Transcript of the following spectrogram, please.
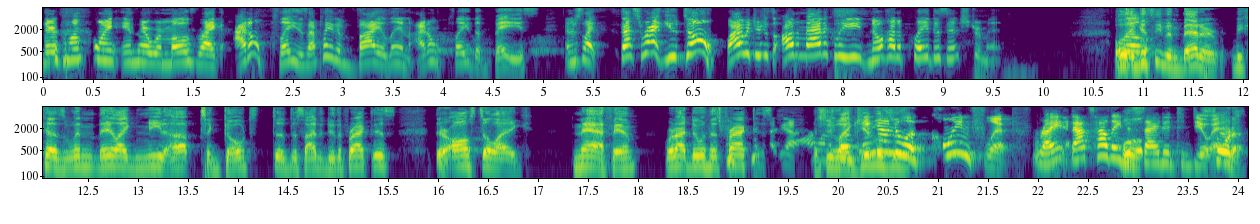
there's one point in there where Mo's like, I don't play this. I play the violin. I don't play the bass. And it's like, that's right, you don't. Why would you just automatically know how to play this instrument? Well, Well- it gets even better because when they like meet up to go t- to decide to do the practice, they're all still like, "Nah, fam, we're not doing this practice." Yeah. And she's go like, it came "Give us down to this- a coin flip, right? Yeah. That's how they Well, decided to do it. sorta,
